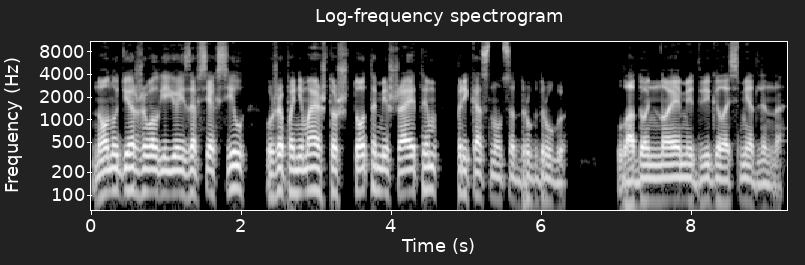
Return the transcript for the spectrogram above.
но он удерживал ее изо всех сил, уже понимая, что что-то мешает им прикоснуться друг к другу. Ладонь Ноэми двигалась медленно.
